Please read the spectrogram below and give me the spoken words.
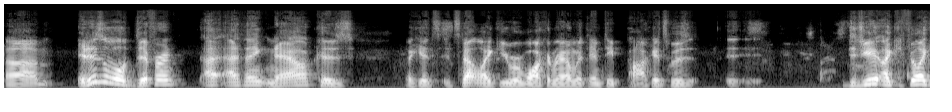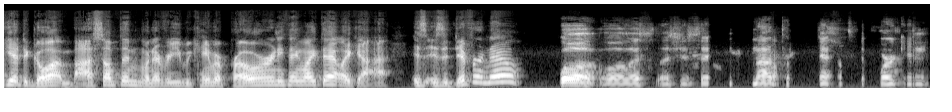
Um, it is a little different, I, I think, now because like it's it's not like you were walking around with empty pockets. Was did you like feel like you had to go out and buy something whenever you became a pro or anything like that? Like, I, is is it different now? Well, well, let's let's just say I'm not a pro yet. I'm still working,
